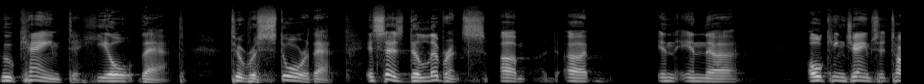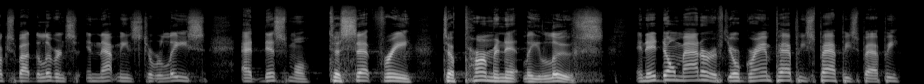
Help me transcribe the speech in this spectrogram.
who came to heal that, to restore that. It says deliverance. Um, uh, in, in the Old King James, it talks about deliverance, and that means to release at dismal, to set free, to permanently loose. And it don't matter if your grandpappy's pappy's pappy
